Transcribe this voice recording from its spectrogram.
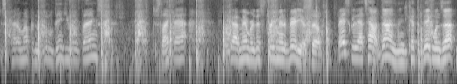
Just cut them up into little dinky little things. Just like that. You gotta remember this three minute video, so basically that's how it's done. Then you cut the big ones up,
